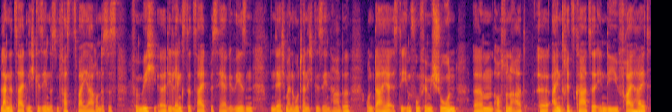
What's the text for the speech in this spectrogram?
lange Zeit nicht gesehen. Das sind fast zwei Jahre und das ist für mich äh, die längste Zeit bisher gewesen, in der ich meine Mutter nicht gesehen habe. Und daher ist die Impfung für mich schon ähm, auch so eine Art äh, Eintrittskarte in die Freiheit.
